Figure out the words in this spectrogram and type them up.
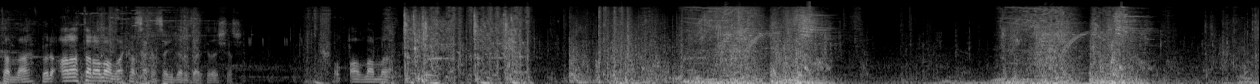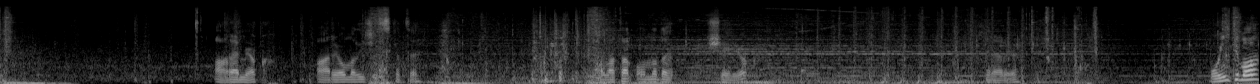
Bir tane. Böyle anahtar ala ala kasa kasa gideriz arkadaşlar. Hop avlanma. ARM yok. AR olmadığı için sıkıntı. Allah'tan onda da şey yok. Seni arıyor. Oyun kim o?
